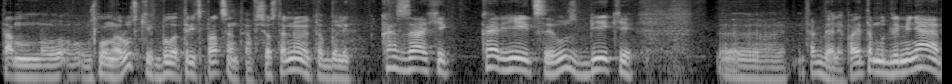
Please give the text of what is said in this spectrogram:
там, э, условно, русских было 30%, а все остальное это были казахи, корейцы, узбеки э, и так далее. Поэтому для меня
